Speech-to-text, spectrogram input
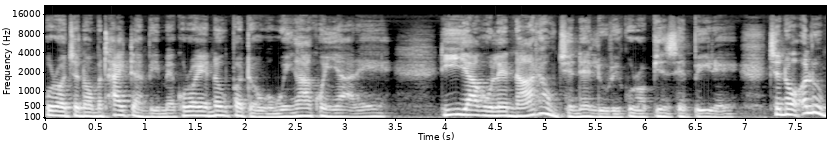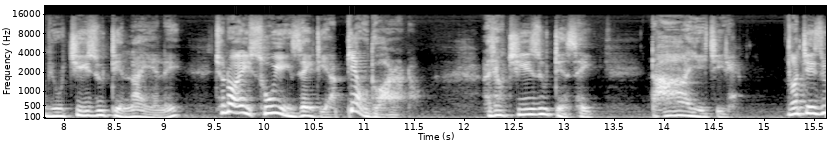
ကိုရောကျွန်တော်မထိုက်တန်ပေမဲ့ကိုရောရဲ့နှုတ်ပတ်တော်ကိုဝင်ငါခွင့်ရတယ်ဒီအရာကိုလည်းနားထောင်ခြင်းတဲ့လူတွေကိုရောပြင်ဆင်ပေးတယ်ကျွန်တော်အဲ့လိုမျိုးဂျေဇုတင်လိုက်ရင်လေကျွန်တော်အဲ့စိုးရိမ်စိတ်တွေကပျောက်သွားတာနော်ဒါကြောင့်ဂျေဇုတင်စိတ်ဒါအရေးကြီးတယ်နော်ဂျေဇု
